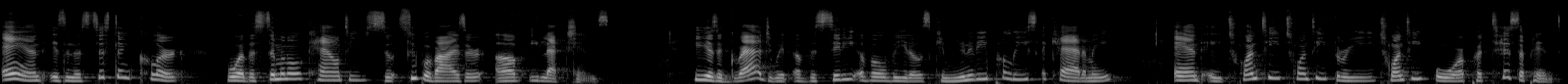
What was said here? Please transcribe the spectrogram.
and is an assistant clerk for the Seminole County Supervisor of Elections. He is a graduate of the City of Oviedo's Community Police Academy and a 2023 24 participant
